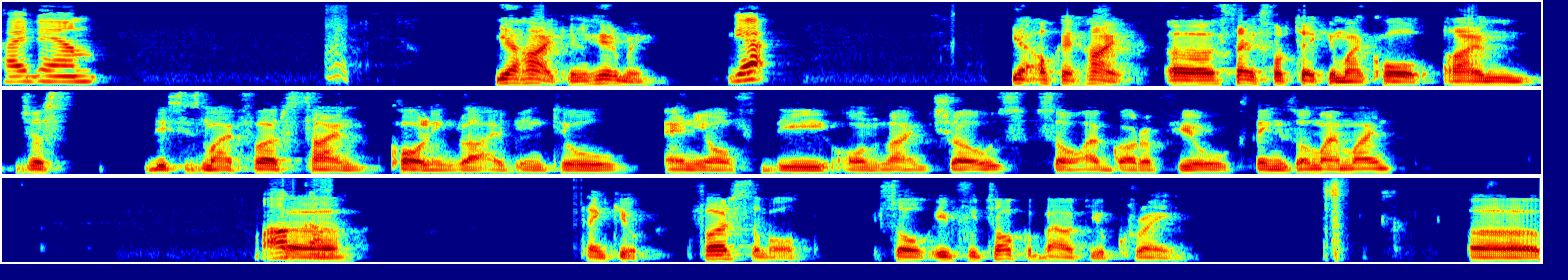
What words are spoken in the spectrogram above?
Hi, Dan. Yeah, hi, can you hear me? Yeah. Yeah, okay, hi. Uh, thanks for taking my call. I'm just, this is my first time calling live into any of the online shows, so I've got a few things on my mind. Welcome. Uh, thank you. First of all, so if we talk about Ukraine, uh,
